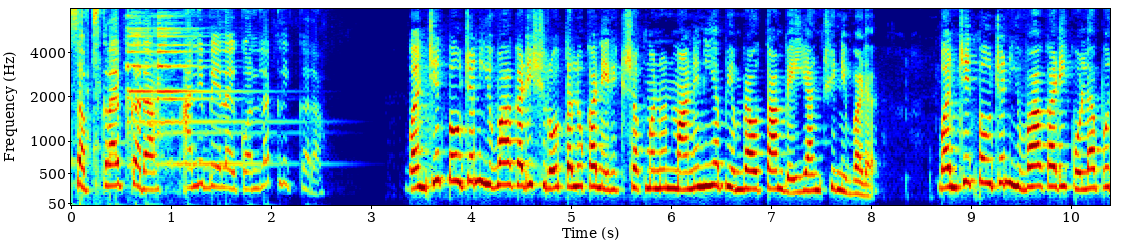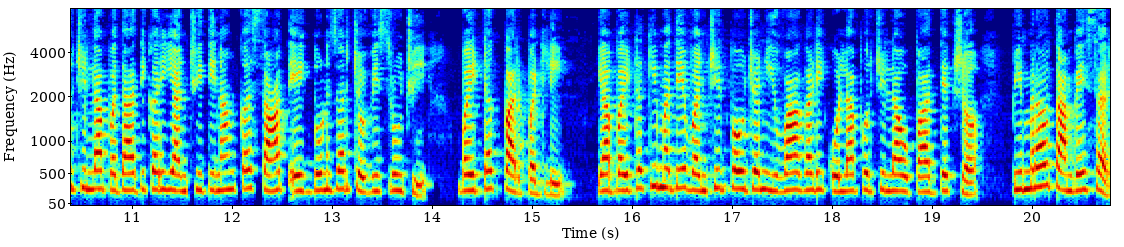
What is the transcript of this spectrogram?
सबस्क्राईब करा आणि बेल आयकॉनला क्लिक करा. वंचित बहुजन युवा आघाडी शिरोळ तालुका निरीक्षक म्हणून माननीय भीमराव तांबे यांची निवड. वंचित बहुजन युवा आघाडी कोल्हापूर जिल्हा पदाधिकारी यांची दिनांक सात एक दोन हजार चोवीस रोजी बैठक पार पडली. या बैठकीमध्ये वंचित बहुजन युवा आघाडी कोल्हापूर जिल्हा उपाध्यक्ष भीमराव तांबे सर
